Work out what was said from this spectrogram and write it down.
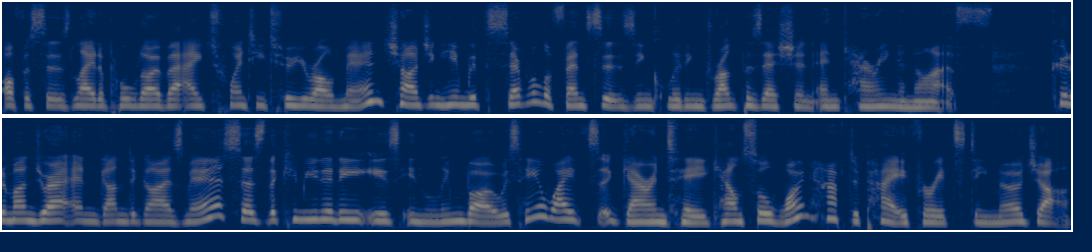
Officers later pulled over a 22 year old man, charging him with several offences, including drug possession and carrying a knife. Cootamundra and Gundagai's Mayor says the community is in limbo as he awaits a guarantee council won't have to pay for its demerger.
